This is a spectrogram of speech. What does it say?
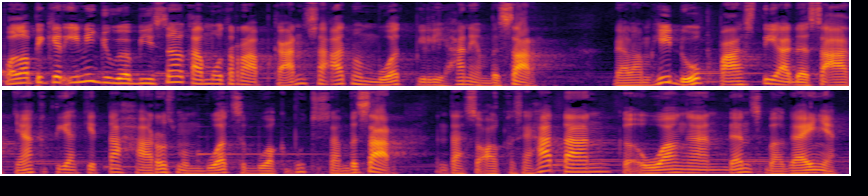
Pola pikir ini juga bisa kamu terapkan saat membuat pilihan yang besar. Dalam hidup, pasti ada saatnya ketika kita harus membuat sebuah keputusan besar, entah soal kesehatan, keuangan, dan sebagainya.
